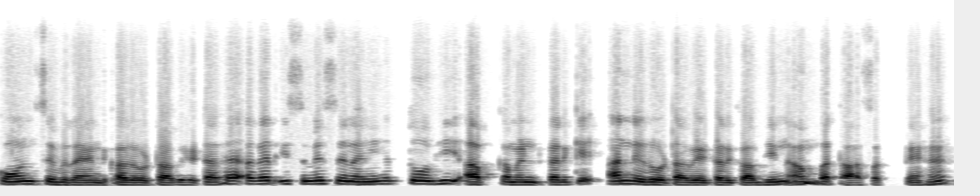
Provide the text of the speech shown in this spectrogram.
कौन से ब्रांड का रोटावेटर है? अगर इसमें से नहीं है तो भी आप कमेंट करके अन्य रोटावेटर का भी नाम बता सकते हैं।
